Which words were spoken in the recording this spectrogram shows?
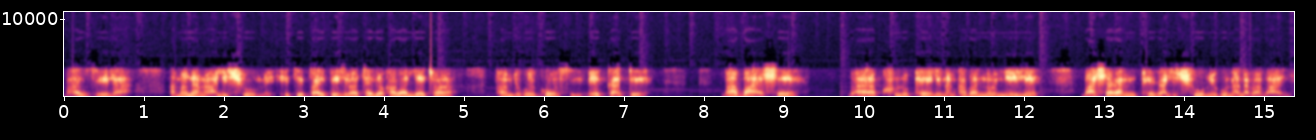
bazila amalanga alishumi ithi ibhayibheli bathe lokho abalethwa phambi kwenkosi begade babahle bakhuluphele namkha banonile bahlakaniphe kalishumi kunalaba abanye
